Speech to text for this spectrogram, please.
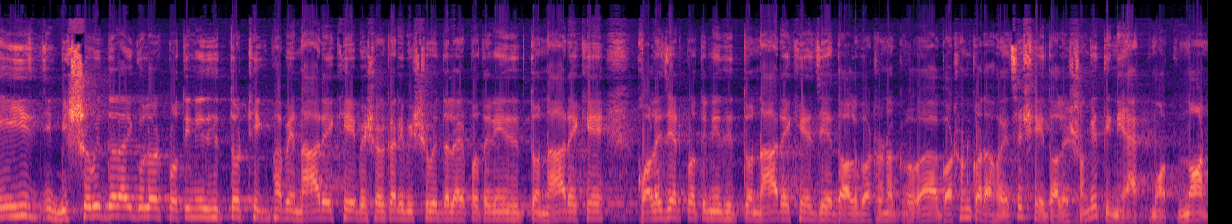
এই বিশ্ববিদ্যালয়গুলোর প্রতিনিধিত্ব ঠিকভাবে না রেখে, বেসরকারি বিশ্ববিদ্যালয়ের প্রতিনিধিত্ব না রেখে, কলেজের প্রতিনিধিত্ব না রেখে যে দল গঠন গঠন করা হয়েছে, সেই দলের সঙ্গে তিনি একমত নন।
